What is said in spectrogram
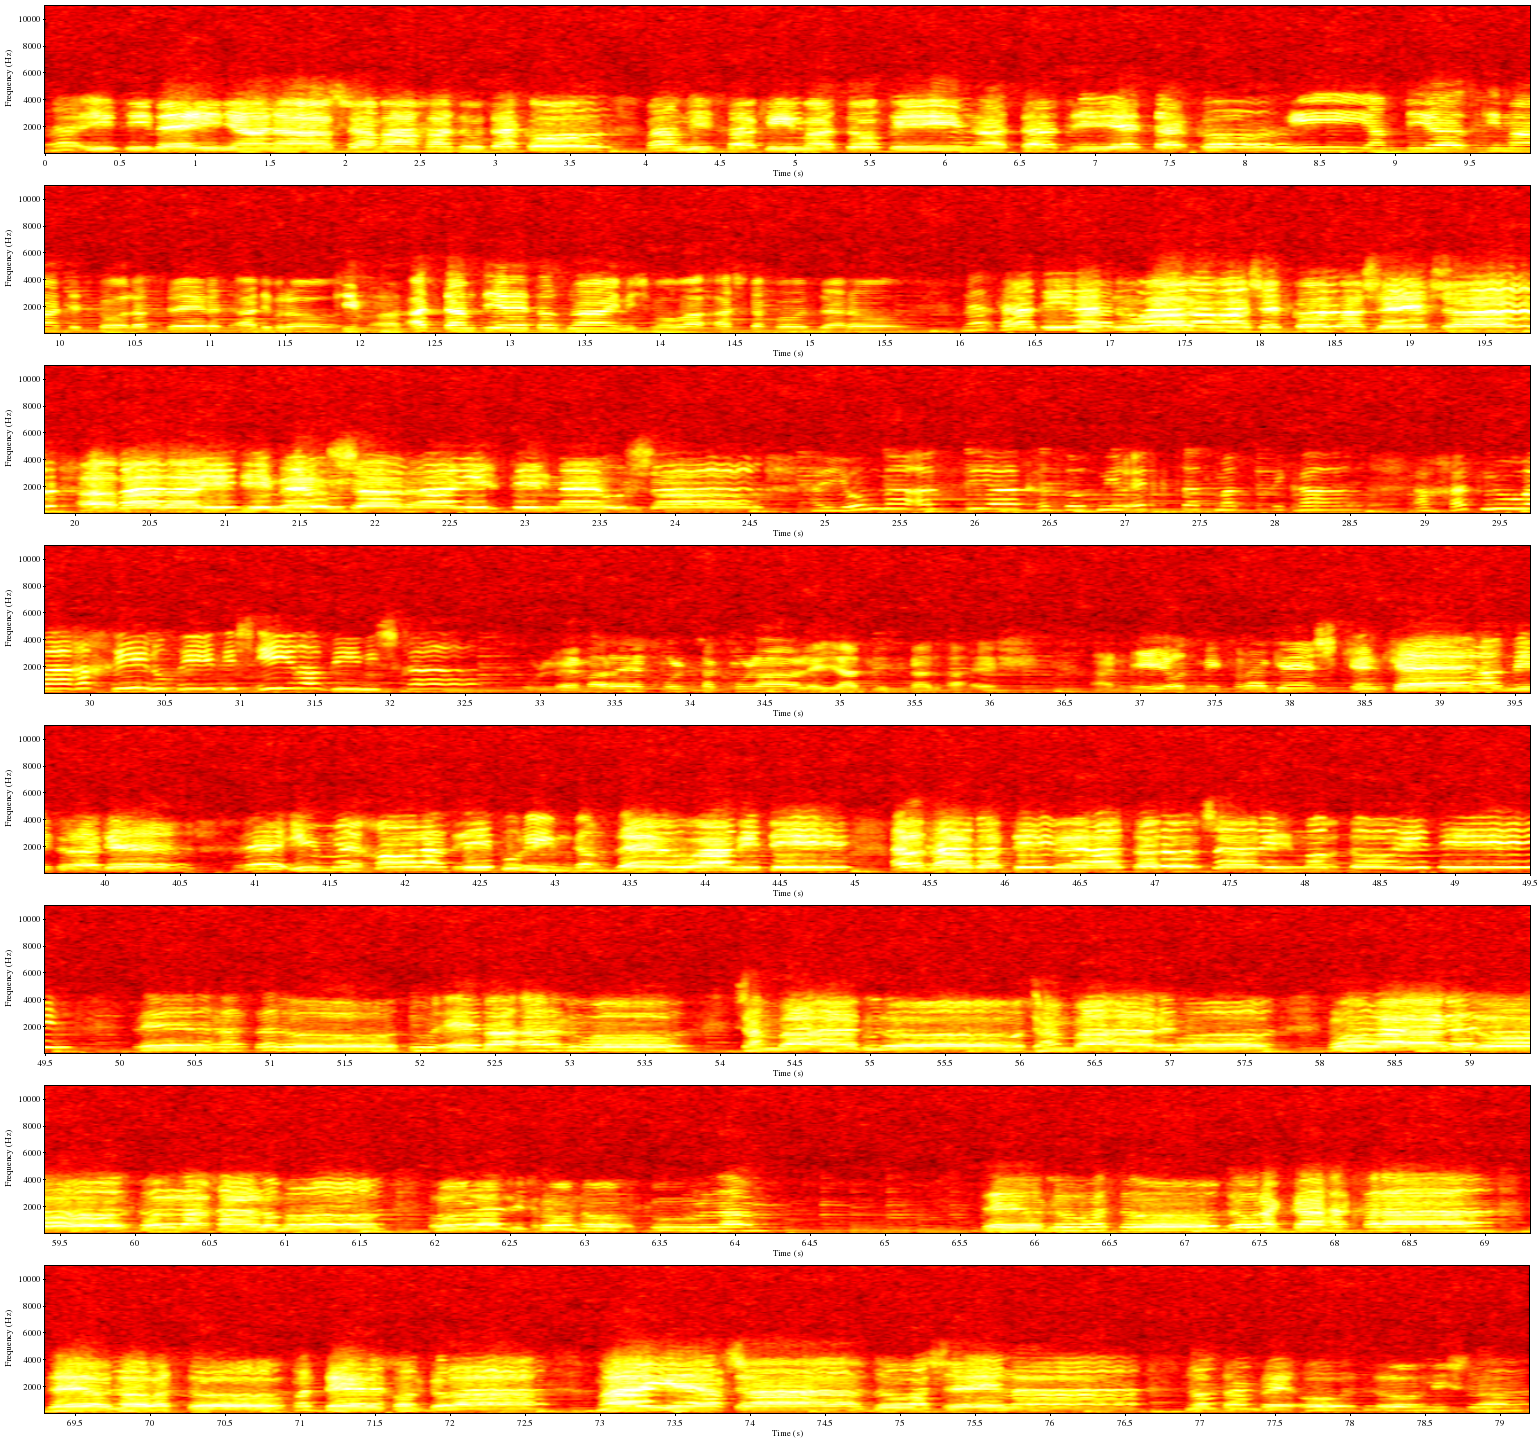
הייתי בעניין ההגשמה חזות הכל, במשחקים הסופיים נתתי את הכל. קיימתי אז כמעט את כל עשרת הדיברות, כמעט. אטמתי את אוזניי משמוע השקפות זרות. נתתי לתנועה ממש את כל מה שאפשר, אבל הייתי מאושר, הייתי מאושר. היום העשייה כזאת נראית קצת מצחיקה, אך התנועה החינוכית השאירה בי משקל. ולמראה חולצה כחולה ליד מסגד האש. אני עוד מתרגש, כן כן עוד מתרגש, ואם ככל הסיפורים גם זהו אמיתי, אז הבתים והשדות שרים אותו איתי. בין השדות וראה באלומות, שם באגודות, שם בערימות, כל האגדות, כל החלומות, כל הזיכרונות כולם. זה עוד לא הסוף, זו רק ההתחלה, זה עוד לא הסוף, הדרך עוד גדולה, מה יהיה עכשיו, זו השאלה, לא תם ועוד לא נשלם.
